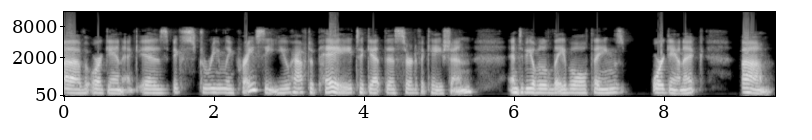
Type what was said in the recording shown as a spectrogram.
of organic is extremely pricey. You have to pay to get this certification and to be able to label things organic um,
